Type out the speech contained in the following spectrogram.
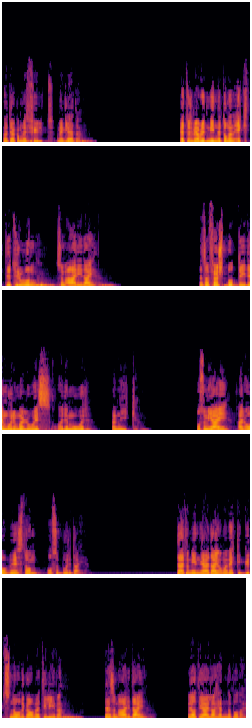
for at jeg kan bli fylt med glede. Ettersom jeg har blitt minnet om den ekte troen som er i deg. Den som først bodde i din mormor Louis og i din mor Eunike. Og som jeg er overbevist om også bor i deg. Derfor minner jeg deg om å vekke Guds nådegave til live. Den som er i deg, ved at jeg la hendene på deg.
